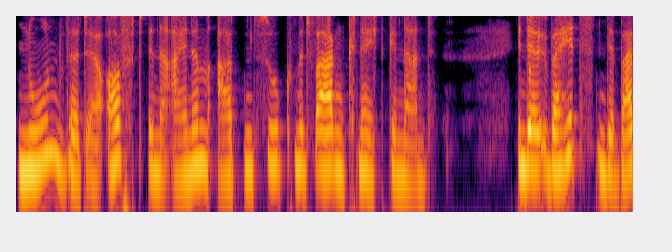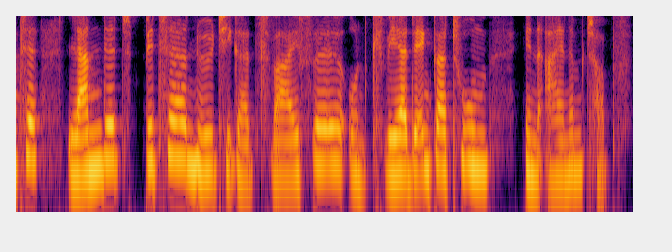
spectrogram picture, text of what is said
Nun wird er oft in einem Atemzug mit Wagenknecht genannt. In der überhitzten Debatte landet bitter nötiger Zweifel und Querdenkertum in einem Topf.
